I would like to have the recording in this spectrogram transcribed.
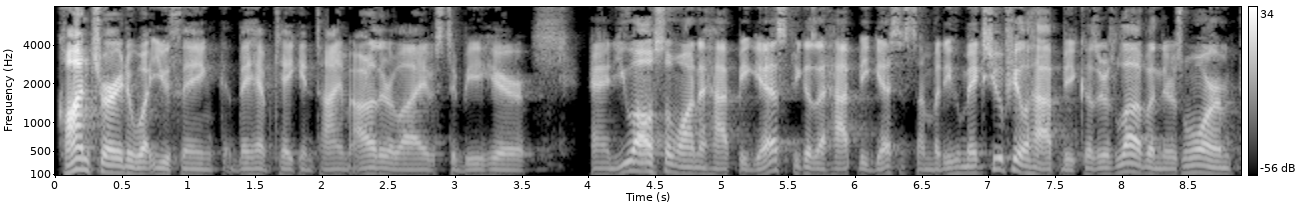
contrary to what you think, they have taken time out of their lives to be here. And you also want a happy guest because a happy guest is somebody who makes you feel happy because there's love and there's warmth.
